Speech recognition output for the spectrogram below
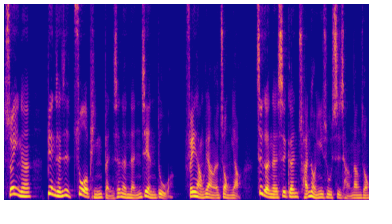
所以呢，变成是作品本身的能见度啊，非常非常的重要。这个呢是跟传统艺术市场当中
